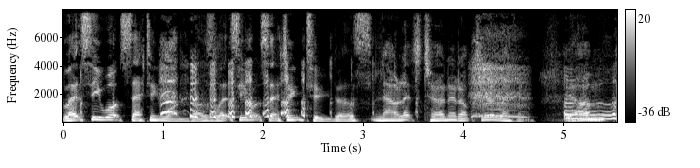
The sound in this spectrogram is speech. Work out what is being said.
let's see what setting one does. Let's see what setting two does. Now let's turn it up to 11. Um,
